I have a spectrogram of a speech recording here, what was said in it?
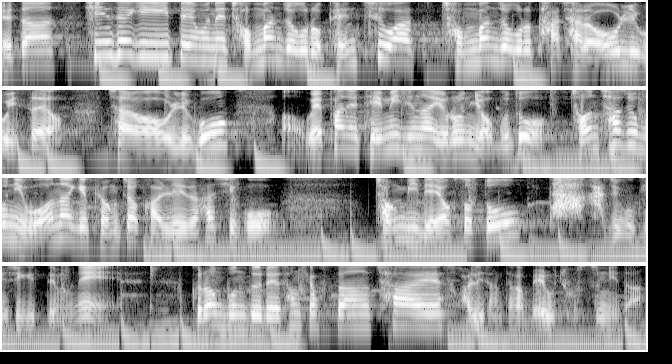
일단 흰색이기 때문에 전반적으로 벤츠와 전반적으로 다 잘 어울리고 있어요. 잘 어울리고 어, 외판의 데미지나 이런 여부도 전 차주분이 워낙에 병적 관리를 하시고 정비 내역서도 다 가지고 계시기 때문에 그런 분들의 성격상 차의 관리 상태가 매우 좋습니다.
